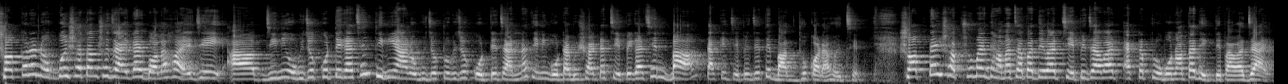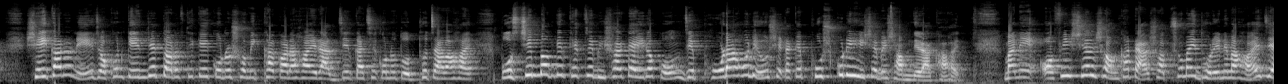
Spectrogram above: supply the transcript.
শতকরা নব্বই শতাংশ জায়গায় বলা হয় যে যিনি অভিযোগ করতে গেছেন, তিনি আর অভিযোগ অভিযোগ করতে চান না। তিনি গোটা বিষয়টা চেপে গেছেন বা তাকে চেপে যেতে বাধ্য করা হয়েছে। সবটাই সবসময় ধামাচাপা দেওয়ার, চেপে যাওয়ার একটা প্রবণতা দেখতে পাওয়া যায়। সেই কারণে যখন কেন্দ্রের তরফ থেকে কোনো সমীক্ষা করা হয়, রাজ্যের কাছে কোনো তথ্য চাওয়া হয়, পশ্চিমবঙ্গের ক্ষেত্রে বিষয়টা এরকম যে, ফোড়া হলেও সেটাকে ফুসকুড়ি হিসেবে সামনে রাখা হয়। মানে অফিসিয়াল সংখ্যাটা সবসময় ধরে নেওয়া হয় যে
